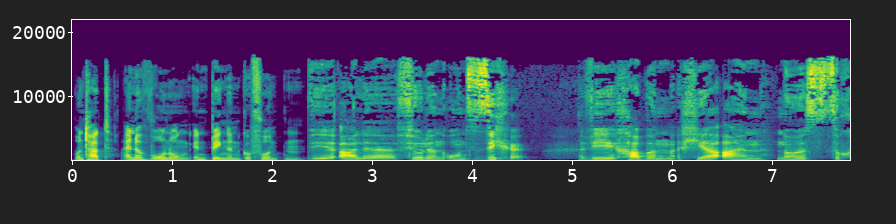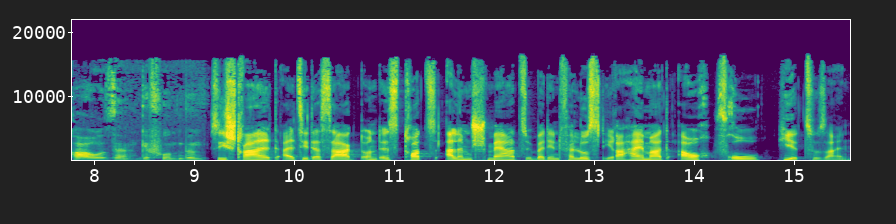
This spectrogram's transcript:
und hat eine Wohnung in Bingen gefunden. Wir alle fühlen uns sicher. Wir haben hier ein neues Zuhause gefunden. Sie strahlt, als sie das sagt, und ist trotz allem Schmerz über den Verlust ihrer Heimat auch froh, hier zu sein.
